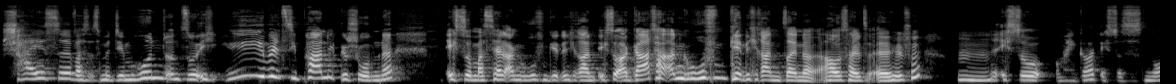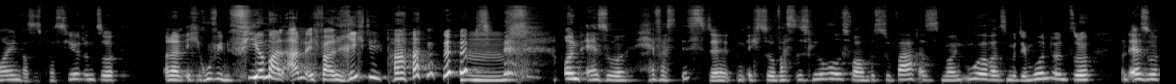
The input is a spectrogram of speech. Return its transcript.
scheiße, was ist mit dem Hund und so. Ich übelst die Panik geschoben, ne? Ich so, Marcel angerufen, geht nicht ran. Ich so, Agatha angerufen, geht nicht ran, seine Haushaltshilfe. Mhm. Und ich so, oh mein Gott, ich so, das ist neun, was ist passiert und so. Und dann, ich rufe ihn viermal an, ich war richtig panisch. Mhm. Und er so, hä, was ist denn? Und ich so, was ist los? Warum bist du wach? Es ist 9 Uhr, was ist mit dem Hund und so? Und er so,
